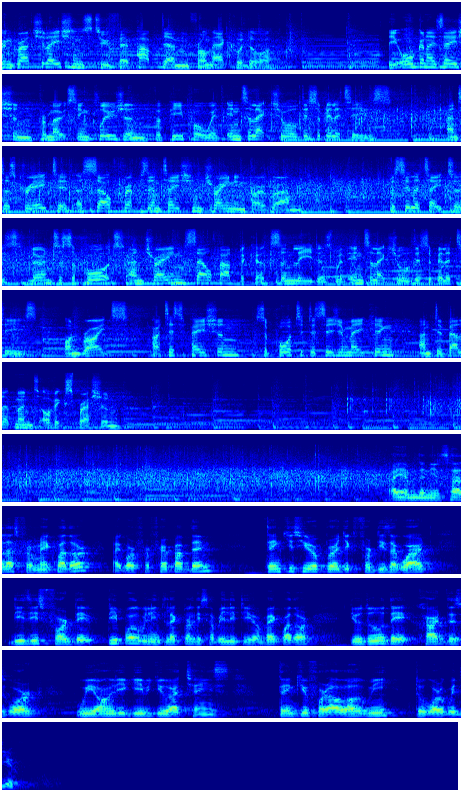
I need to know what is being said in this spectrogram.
Congratulations to FEPAPDEM from Ecuador. The organization promotes inclusion for people with intellectual disabilities and has created a self-representation training program. Facilitators learn to support and train self-advocates and leaders with intellectual disabilities on rights, participation, supported decision-making and development of expression. I am Daniel Salas from Ecuador. I work for FEPAPDEM. Thank you Zero Project for this award. This is for the people with intellectual disability of Ecuador. You do the hardest work. We only give you a chance. Thank you for allowing me to work with you.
